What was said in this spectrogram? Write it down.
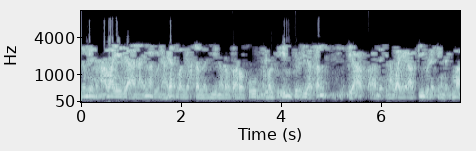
Mungkin awal ya anak ini menggunakan ayat wal yaksal lagi narau taroku mengkalbihin juriatan di apa? Ada sing awal rabi boleh sing terima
